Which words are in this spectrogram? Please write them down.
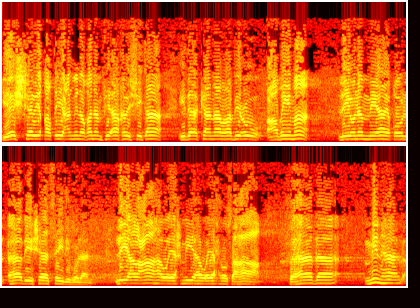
يشتري قطيعا من الغنم في آخر الشتاء إذا كان الربيع عظيما لينميها يقول هذه شاة سيدي فلان ليرعاها ويحميها ويحرسها. فهذا من هذا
